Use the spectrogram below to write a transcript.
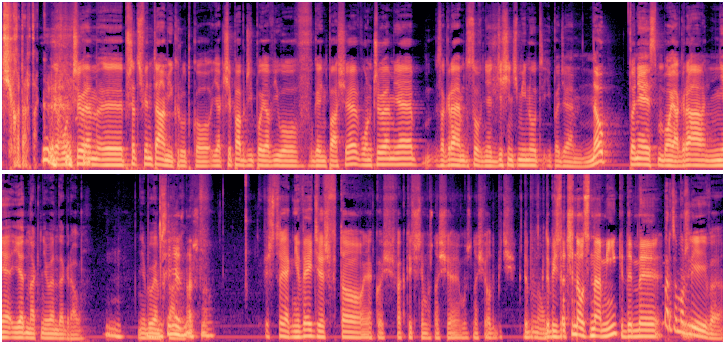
Cicho, tartak. Ja włączyłem y, przed świętami krótko, jak się PUBG pojawiło w Game Passie, włączyłem je, zagrałem dosłownie 10 minut i powiedziałem, nope, to nie jest moja gra, nie, jednak nie będę grał. Nie byłem w stanie. nie znasz, no. Wiesz co, jak nie wejdziesz w to, jakoś faktycznie można się, można się odbić. Gdyby, No. Gdybyś zaczynał z nami, kiedy my Bardzo możliwe.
